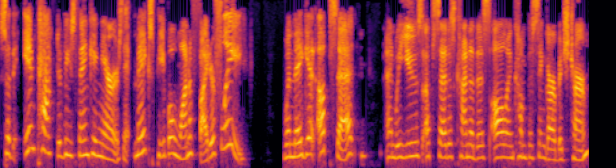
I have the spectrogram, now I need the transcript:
So the impact of these thinking errors it makes people want to fight or flee. When they get upset and we use upset as kind of this all-encompassing garbage term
